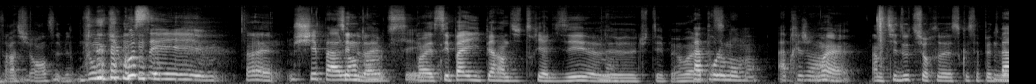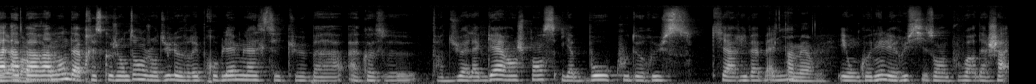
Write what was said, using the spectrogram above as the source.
C'est rassurant, c'est bien. donc du coup, c'est. Ouais, Je sais pas, C'est c'est ouais c'est pas hyper industrialisé. euh, tu t'es voilà. pas pour le moment. Après, un- Ouais, un petit doute sur euh, ce que ça peut Bah, devenir. apparemment, d'après ce que j'entends aujourd'hui, le vrai problème là, c'est que, bah, à cause, de- enfin, dû à la guerre, hein, je pense, il y a beaucoup de Russes qui arrivent à Bali. Ah merde. Et on connaît les Russes, ils ont un pouvoir d'achat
